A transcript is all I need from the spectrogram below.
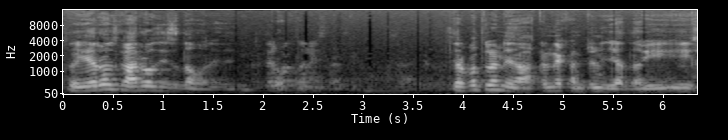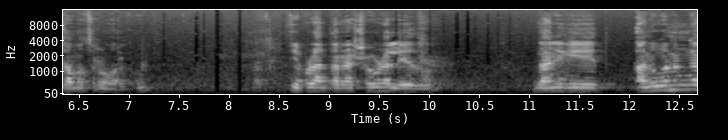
సో ఏ రోజుకి ఆ రోజు ఇద్దాం అనేది. తిరుపతిలోనే అక్కడనే కంటిన్యూ చేద్దాం ఈ ఈ సంవత్సరం వరకు. ఇప్పుడు అంత రష్ కూడా లేదు. దానికి అనుగుణంగా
